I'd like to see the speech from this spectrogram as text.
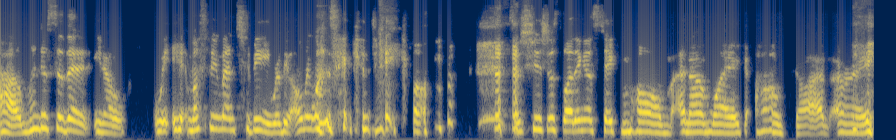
uh, "Linda said that you know." We, it must be meant to be. We're the only ones that can take him. so she's just letting us take him home. And I'm like, oh God, all right.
